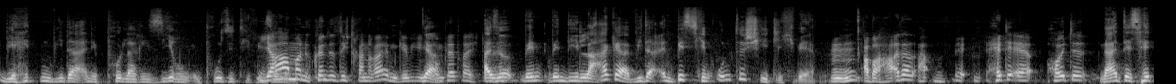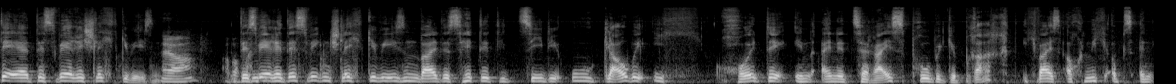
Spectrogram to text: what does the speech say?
wir hätten wieder eine Polarisierung im positiven ja, Sinne. Ja, man könnte sich dran reiben, gebe ich Ihnen ja. komplett recht. Also wenn, wenn die Lager wieder ein bisschen unterschiedlich wären. Mhm. Aber er, hätte er heute... Nein, das hätte er, das wäre schlecht gewesen. Ja. Aber das wäre deswegen schlecht gewesen, weil das hätte die CDU, glaube ich, heute in eine Zerreißprobe gebracht. Ich weiß auch nicht, ob es ein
